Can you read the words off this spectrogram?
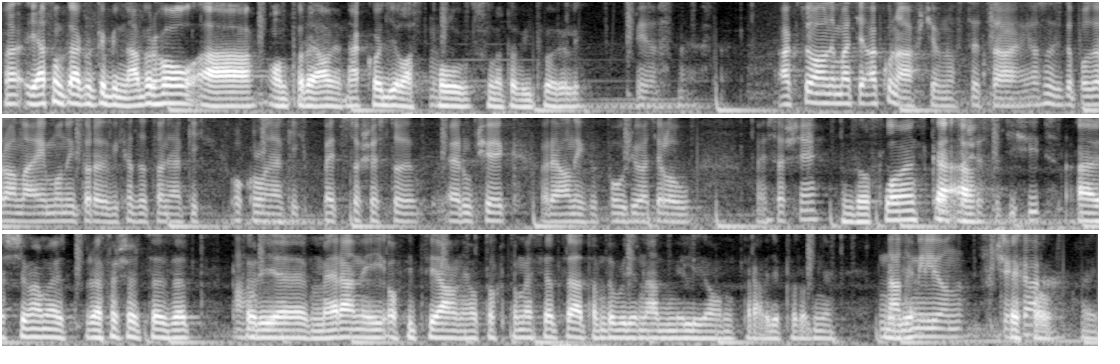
A Ja som to ako keby navrhol a on to reálne nakodil a spolu sme to vytvorili. Jasné, jasné. Aktuálne máte akú návštevnosť ceca? Ja som si to pozeral na e-monitore, vychádza to nejakých, okolo nejakých 500-600 eručiek reálnych používateľov mesačne. Zo Slovenska a, 500-600 tisíc. a ešte máme Refresher.cz, ktorý je meraný oficiálne od tohto mesiaca a tam to bude nad milión pravdepodobne. Nad milión v Čechov. Čechách. Hej.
